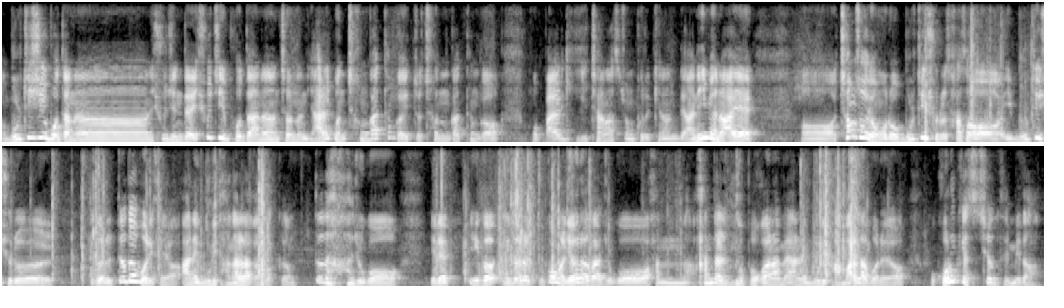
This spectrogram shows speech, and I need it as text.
어, 물티슈보다는 휴지인데 휴지보다는 저는 얇은 천 같은 거 있죠. 천 같은 거뭐 빨기 귀찮아서 좀 그렇긴 한데 아니면 아예 어, 청소용으로 물티슈를 사서 이 물티슈를 이거를 뜯어버리세요. 안에 물이 다 날아가게끔 뜯어가지고 이래 이거 이거를 뚜껑을 열어가지고 한 한 달 정도 보관하면 안에 물이 다 말라버려요. 뭐 그렇게 쓰셔도 됩니다.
